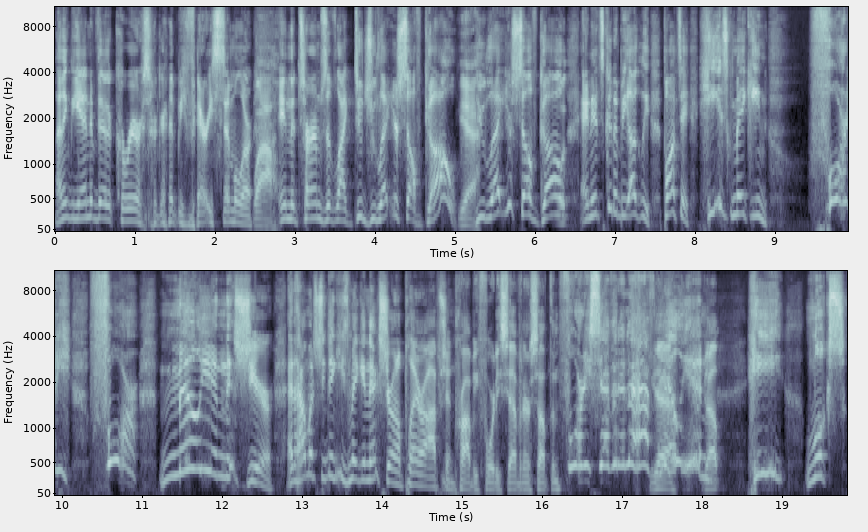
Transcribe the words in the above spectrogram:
I think the end of their careers are going to be very similar. Wow. In the terms of like, dude, you let yourself go. Yeah. You let yourself go, and it's going to be ugly. Bonta, he's making 44 million this year. And how much do you think he's making next year on a player option? Probably 47 or something. 47 and a half Yeah. million. Yep. He looks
